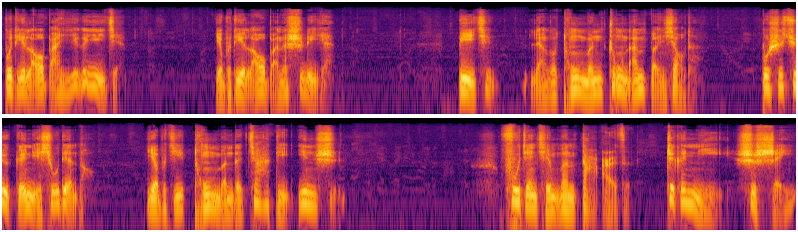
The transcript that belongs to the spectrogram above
不提老板一个意见，也不提老板的势利眼。毕竟两个同门中南本校的。不是去给你修电脑，也不及同门的家底殷实。傅建琴问大儿子：“这个你是谁？”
